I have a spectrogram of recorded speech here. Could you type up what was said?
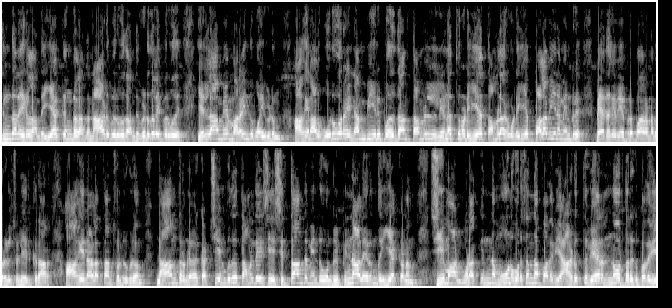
சிந்தனைகள் அந்த இயக்கங்கள் அந்த நாடு பெறுவது அந்த விடுதலை பெறுவது எல்லாமே மறைந்து போய்விடும். ஆகையினால் ஒருவரை நம்பி இருப்பது தான் தமிழ் இனத்தினுடைய தமிழர்களுடைய பலவீனம் என்று மேதகவே பிரபாகரன் அவர்கள் சொல்லியிருக்கிறார். ஆகையினால தான் சொல்கிறோம் நாம் தமிழர் கட்சி என்பது தமிழ் தேசிய சித்தாந்தம் என்று ஒன்று பின் பின்னால் இருந்து இயக்கணும். சீமான் உனக்கு இன்னும் மூணு வருஷம் தான் பதவி அடுத்து வேற இன்னொருத்தருக்கு பதவி.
